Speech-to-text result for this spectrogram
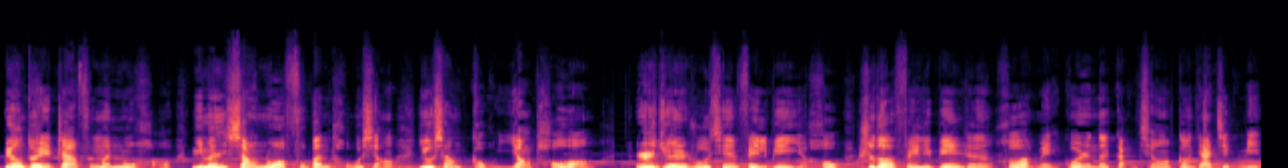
并对战俘们怒吼：“你们像懦夫般投降，又像狗一样逃亡。”日军入侵菲律宾以后，使得菲律宾人和美国人的感情更加紧密，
